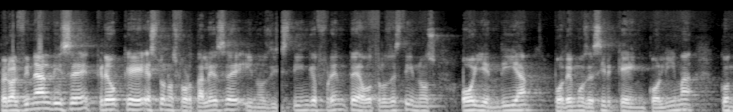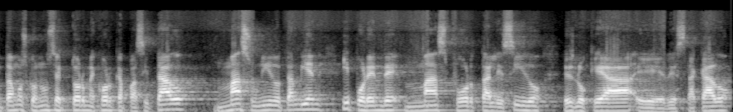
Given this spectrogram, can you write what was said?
Pero al final dice, creo que esto nos fortalece y nos distingue frente a otros destinos. Hoy en día podemos decir que en Colima contamos con un sector mejor capacitado, más unido también y por ende más fortalecido, es lo que ha eh, destacado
